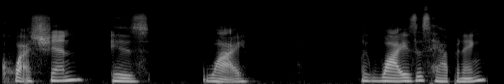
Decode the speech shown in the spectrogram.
question is why? Like, why is this happening?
